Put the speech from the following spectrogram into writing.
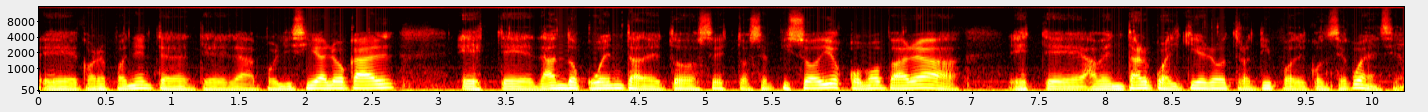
eh, correspondiente ante la policía local, este, dando cuenta de todos estos episodios como para este, aventar cualquier otro tipo de consecuencia.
